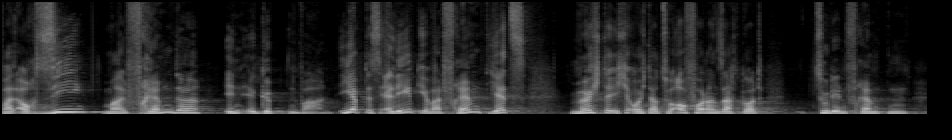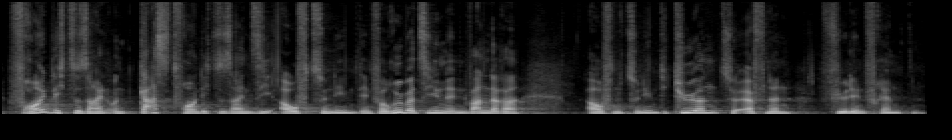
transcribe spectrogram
Weil auch sie mal Fremde in Ägypten waren. Ihr habt es erlebt, ihr wart fremd, jetzt möchte ich euch dazu auffordern, sagt Gott, zu den Fremden freundlich zu sein und gastfreundlich zu sein, sie aufzunehmen, den Vorüberziehenden, den Wanderer aufzunehmen, die Türen zu öffnen für den Fremden.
